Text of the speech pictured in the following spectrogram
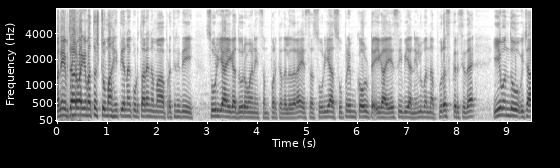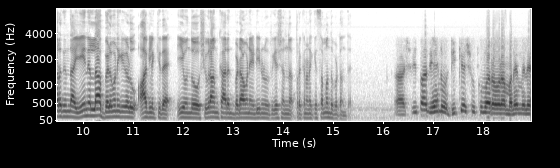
ಮನೆ ವಿಚಾರವಾಗಿ ಮತ್ತಷ್ಟು ಮಾಹಿತಿಯನ್ನ ಕೊಡ್ತಾರೆ ನಮ್ಮ ಪ್ರತಿನಿಧಿ ಸೂರ್ಯ ಈಗ ದೂರವಾಣಿ ಸಂಪರ್ಕದಲ್ಲಿದ್ದಾರೆ. ಎಸ್, ಸೂರ್ಯ, ಸುಪ್ರೀಂ ಕೋರ್ಟ್ ಈಗ ಎಸಿಬಿಯ ನಿಲುವನ್ನ ಪುರಸ್ಕರಿಸಿದೆ. ಈ ಒಂದು ವಿಚಾರದಿಂದ ಏನೆಲ್ಲ ಬೆಳವಣಿಗೆಗಳು ಆಗ್ಲಿಕ್ಕಿದೆ? ಈ ಒಂದು ಶಿವರಾಮ್ ಕಾರಂತ್ ಬಡಾವಣೆ ಡಿನೋಟಿಫಿಕೇಶನ್ ಪ್ರಕರಣಕ್ಕೆ ಸಂಬಂಧಪಟ್ಟಂತೆ. ಶ್ರೀಪಾದ್ ಏನು ಡಿ ಕೆ ಶಿವಕುಮಾರ್ ಅವರ ಮನೆ ಮೇಲೆ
